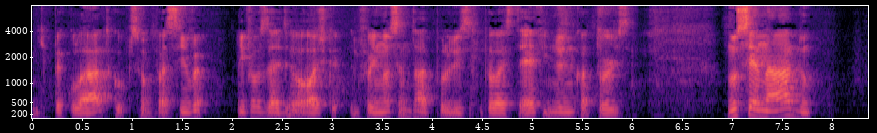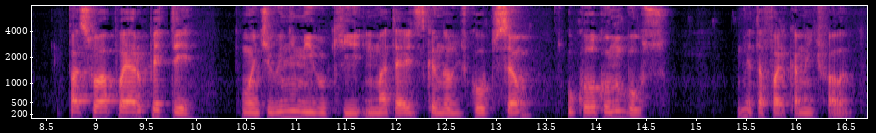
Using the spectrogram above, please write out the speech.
De peculato, corrupção passiva e falsidade ideológica, ele foi inocentado pelo, pelo STF em 2014. No Senado, passou a apoiar o PT, o antigo inimigo que, em matéria de escândalo de corrupção, o colocou no bolso, metaforicamente falando.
